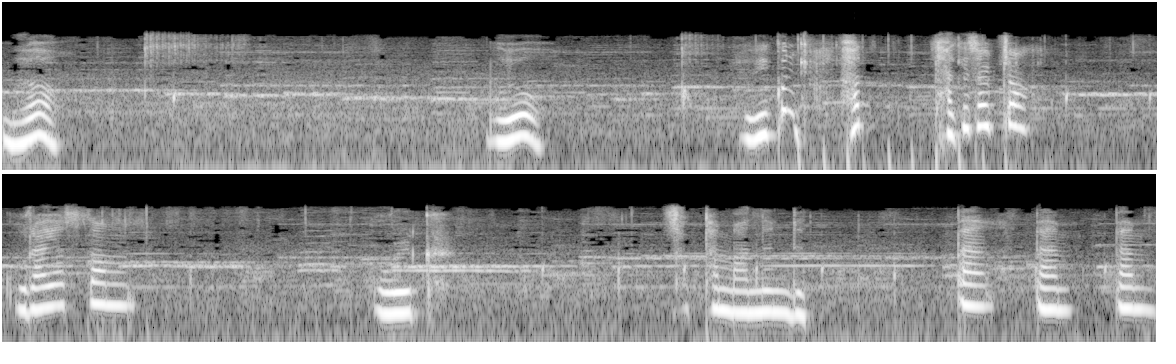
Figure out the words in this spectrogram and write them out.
뭐야? 뭐요? 여기 있군. 핫! 닭의 설정. 구라였썸. 올크. 석탄 많은 듯. 빰, 빰, 빰,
